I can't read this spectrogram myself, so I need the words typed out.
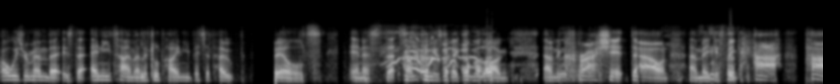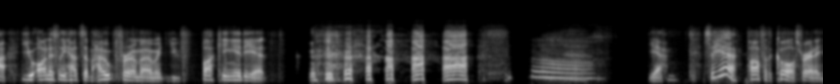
always remember is that any time a little tiny bit of hope builds in us, that something is going to come along and crash it down and make us think, "Ha, ha! You honestly had some hope for a moment, you fucking idiot." Oh. So yeah, par for the course, really.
